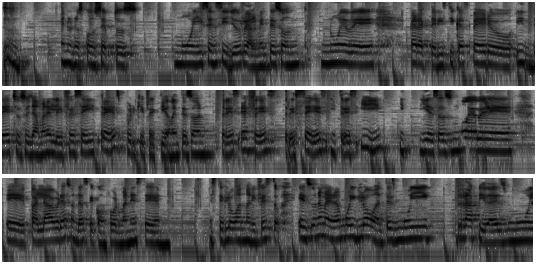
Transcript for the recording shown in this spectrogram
en unos conceptos muy sencillos, realmente son nueve características, pero y de hecho se llaman el FCI 3 porque efectivamente son tres Fs, tres Cs y tres I, y, esas nueve eh, palabras son las que conforman este, este Globant Manifesto. Es una manera muy globante, es muy rápida, es muy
